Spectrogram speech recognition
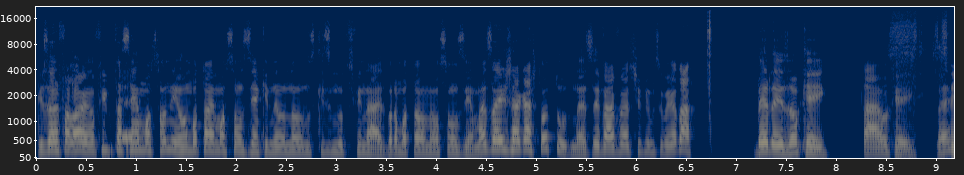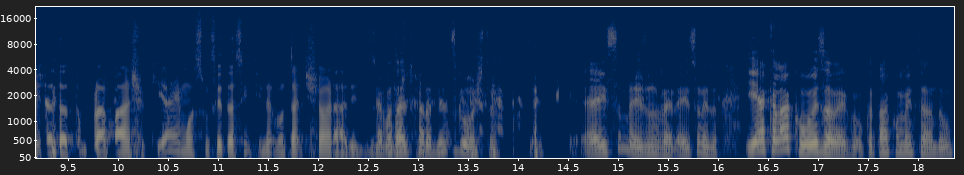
Quiseram falar, o filme tá é. sem emoção nenhuma, botar uma emoçãozinha aqui no, no, nos 15 minutos finais, bora botar uma emoçãozinha. Mas aí já gastou tudo, né? Você vai assistir o filme, você vai, tá, beleza, ok. Tá, ok. Né? Você já tá tão pra baixo que a emoção que você tá sentindo é vontade de chorar, de desgosto. É vontade de chorar, de desgosto. é isso mesmo, velho, é isso mesmo. E é aquela coisa, velho, o que eu tava comentando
